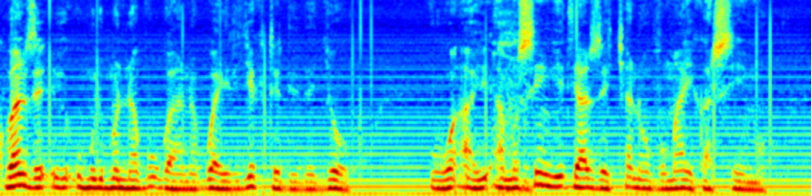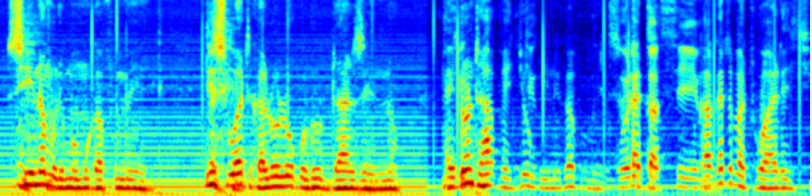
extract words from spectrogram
Kuba nze eh, omulimu nabugana gwa i rejected the job. I- I'm seeing it as a channel of my casino siina mulimu mu government. This is what kalolo kulu doesn't know. I don't have a job in government. Kakati batwale ki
